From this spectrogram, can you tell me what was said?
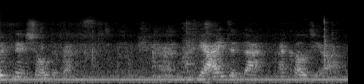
with no shoulder rest. Yeah, I did that. I called you out.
